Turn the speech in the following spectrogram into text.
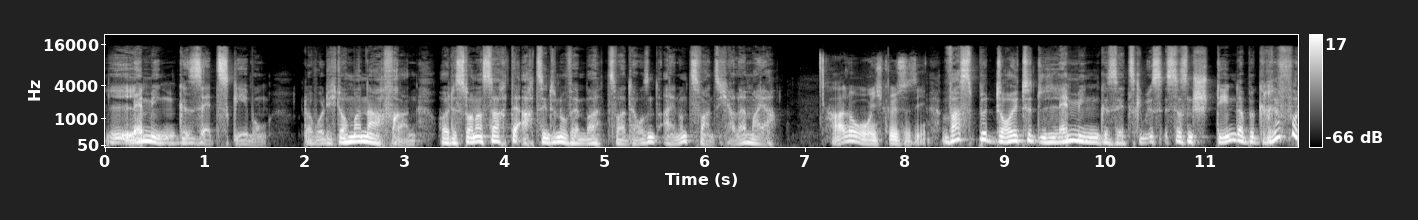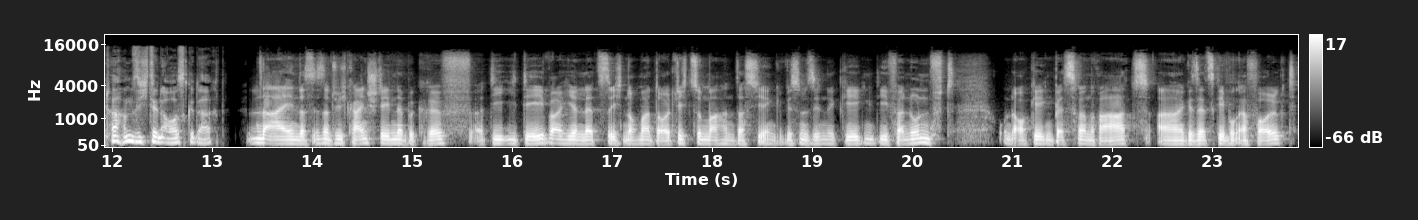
Lemming-Gesetzgebung. Da wollte ich doch mal nachfragen. Heute ist Donnerstag, der 18. November 2021. Herr Mayer. Hallo, ich grüße Sie. Was bedeutet Lemming-Gesetzgebung? Ist, ist das ein stehender Begriff oder haben Sie sich den ausgedacht? Nein, das ist natürlich kein stehender Begriff. Die Idee war hier letztlich nochmal deutlich zu machen, dass hier in gewissem Sinne gegen die Vernunft und auch gegen besseren Rat äh, Gesetzgebung erfolgt.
